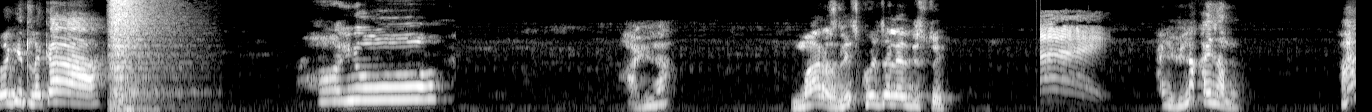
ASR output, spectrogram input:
बघितलं का? अयो. आईला? महाराज लईच खुश झालेला दिसतोय. आईला काय झालं? हा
